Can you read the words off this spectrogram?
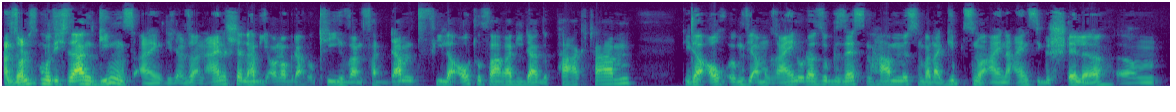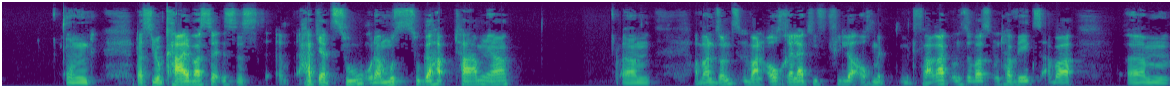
ansonsten muss ich sagen, ging es eigentlich. Also an einer Stelle habe ich auch noch gedacht, okay, hier waren verdammt viele Autofahrer, die da geparkt haben die da auch irgendwie am Rhein oder so gesessen haben müssen, weil da gibt es nur eine einzige Stelle. Ähm, und das Lokalwasser ist, es hat ja zu oder muss zu gehabt haben, ja. Ähm, aber ansonsten waren auch relativ viele auch mit, mit Fahrrad und sowas unterwegs, aber ähm,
